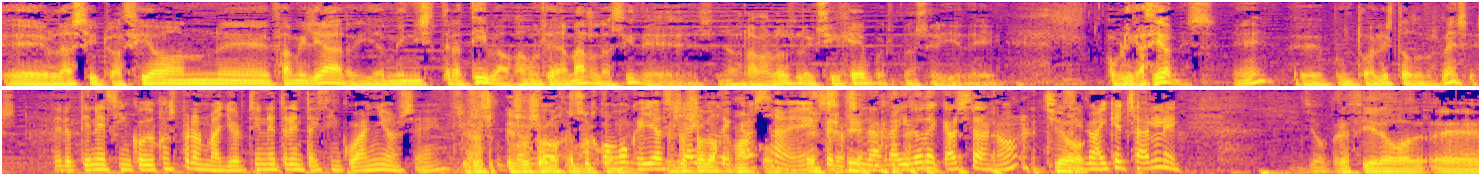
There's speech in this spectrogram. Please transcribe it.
eh, la situación eh, familiar y administrativa, vamos a llamarla así, de señor Ábalos le exige pues una serie de obligaciones ¿eh? Eh, puntuales todos los meses. Pero tiene cinco hijos, pero el mayor tiene 35 años, ¿eh? O sea, Eso es- supongo, eso son los que más Supongo comen. que ya se le ha ido de casa. ¿eh? Pero Sí. se le habrá ido de casa, ¿no? Yo- Si no hay que echarle. Yo prefiero eh,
